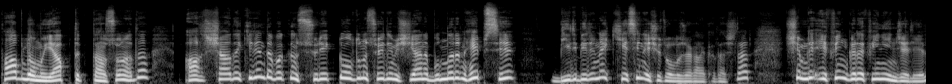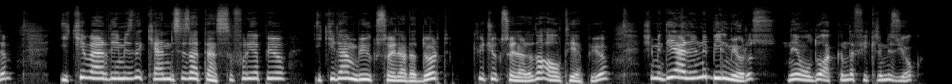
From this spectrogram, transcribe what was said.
Tablomu yaptıktan sonra da aşağıdakinin de bakın sürekli olduğunu söylemiş. Yani bunların hepsi birbirine kesin eşit olacak arkadaşlar. Şimdi f'in grafiğini inceleyelim. 2 verdiğimizde kendisi zaten 0 yapıyor. 2'den büyük sayılarda 4, küçük sayılarda da 6 yapıyor. Şimdi diğerlerini bilmiyoruz. Ne olduğu hakkında fikrimiz yok.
